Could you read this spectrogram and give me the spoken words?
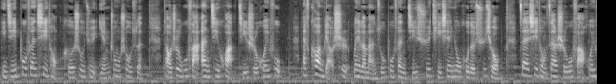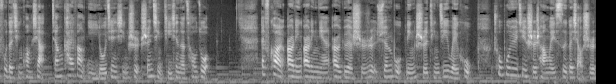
以及部分系统和数据严重受损，导致无法按计划及时恢复。Fcon 表示，为了满足部分急需提现用户的需求，在系统暂时无法恢复的情况下，将开放以邮件形式申请提现的操作。Fcon 二零二零年二月十日宣布临时停机维护，初步预计时长为四个小时。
